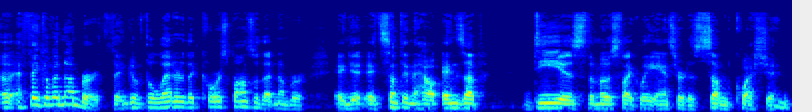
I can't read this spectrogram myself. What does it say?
uh, think of a number think of the letter that corresponds with that number and it, it's something that how ends up d is the most likely answer to some question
